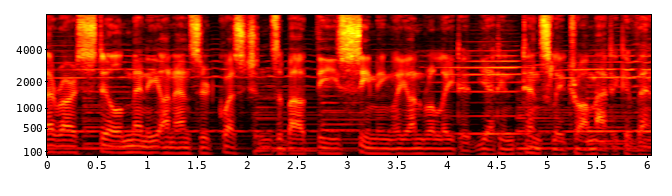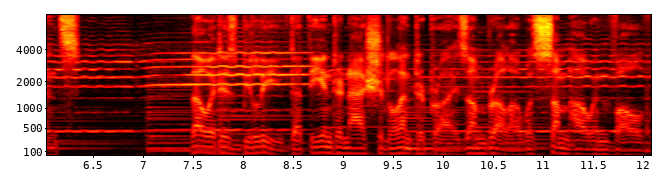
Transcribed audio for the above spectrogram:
There are still many unanswered questions about these seemingly unrelated yet intensely traumatic events. Though it is believed that the international enterprise Umbrella was somehow involved,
